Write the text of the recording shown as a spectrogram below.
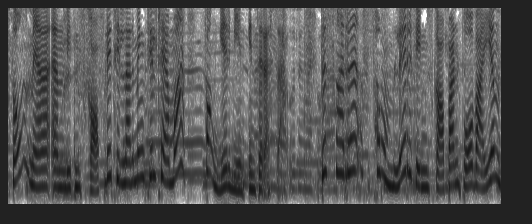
som, med en vitenskapelig tilnærming til temaet, fanger min interesse. Dessverre famler filmskaperen på veien,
